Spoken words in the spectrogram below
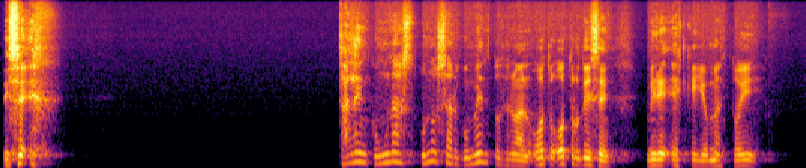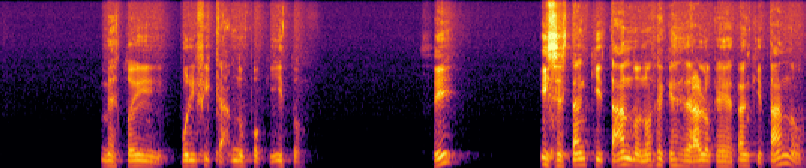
Dice, salen con unos argumentos, hermano. Otro, otro dice, mire, es que yo me estoy, me estoy purificando un poquito. ¿Sí? Y se están quitando, no sé qué será lo que se están quitando.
